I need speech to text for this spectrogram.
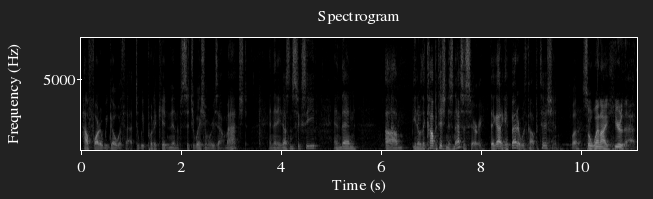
How far do we go with that? Do we put a kid in a situation where he's outmatched, and then he doesn't succeed, and then, um, you know, the competition is necessary. They got to get better with competition. But So when I hear that,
